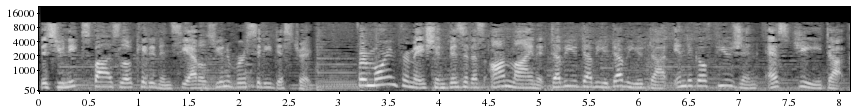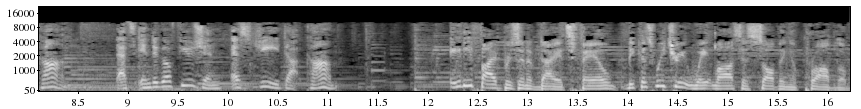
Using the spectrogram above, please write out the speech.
This unique spa is located in Seattle's University District. For more information, visit us online at www.indigofusionsg.com. That's indigofusionsg.com. 85% of diets fail because we treat weight loss as solving a problem.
